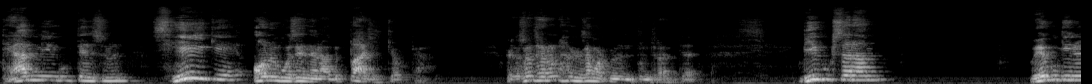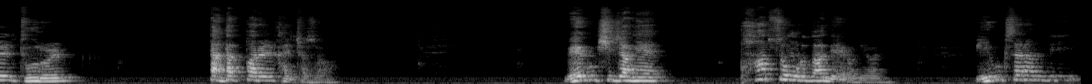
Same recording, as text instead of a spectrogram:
대한민국 댄스는 세계 어느 곳에 내놔도 빠질 게 없다. 그래서 저는 항상 어떤 분들한테 미국 사람 외국인을 둘을 따닥발을 가르쳐서 외국 시장에 팝송으로 다 내놓으면 미국 사람들이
